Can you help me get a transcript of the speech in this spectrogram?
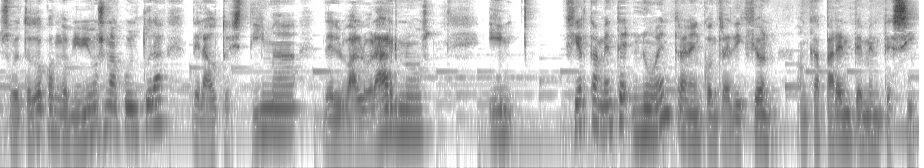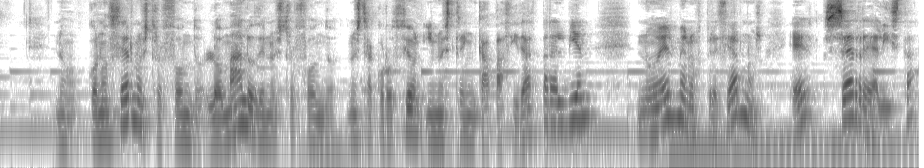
sobre todo cuando vivimos una cultura de la autoestima, del valorarnos, y ciertamente no entran en contradicción, aunque aparentemente sí. No, conocer nuestro fondo, lo malo de nuestro fondo, nuestra corrupción y nuestra incapacidad para el bien, no es menospreciarnos, es ser realista.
